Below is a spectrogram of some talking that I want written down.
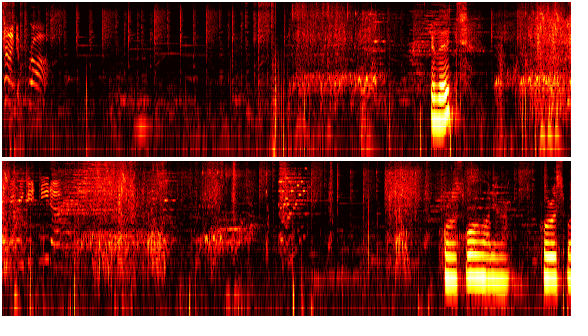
Time to frog! Evet. Horosbo var ya lan. Horosbo.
